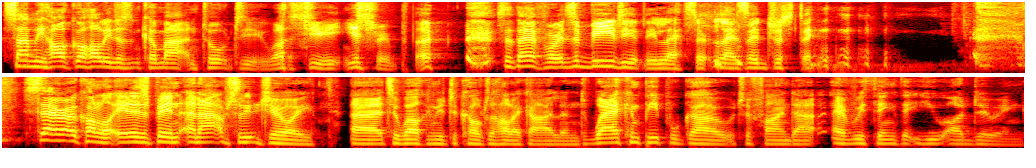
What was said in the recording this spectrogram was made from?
Sadly, Hardcore Holly doesn't come out and talk to you whilst you eat your shrimp, though. So therefore, it's immediately less less interesting. Sarah O'Connell, it has been an absolute joy uh, to welcome you to Cultaholic Island. Where can people go to find out everything that you are doing?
